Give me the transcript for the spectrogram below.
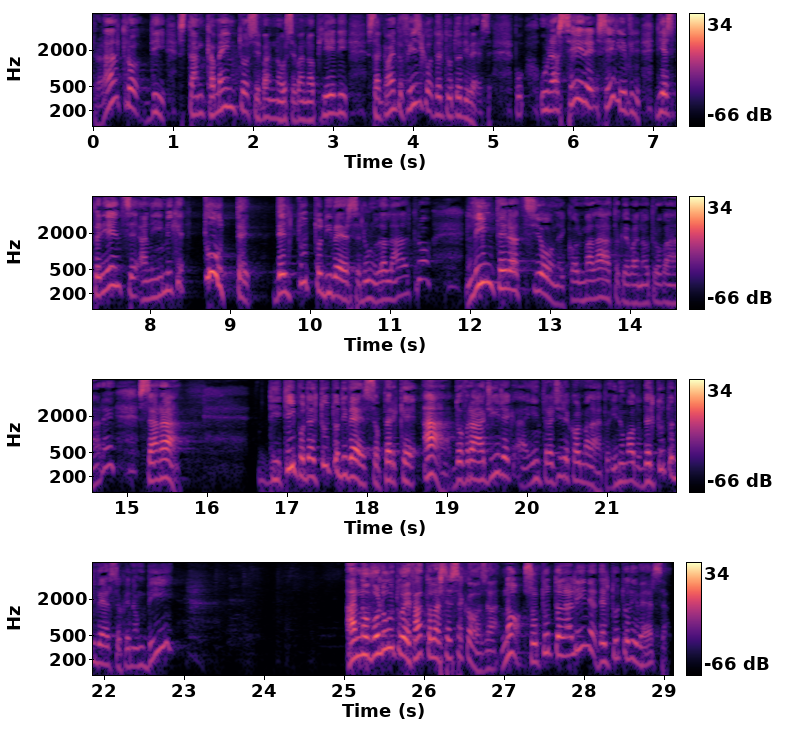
tra l'altro di stancamento se vanno, se vanno a piedi, stancamento fisico del tutto diverse, una serie, serie di esperienze animiche, tutte del tutto diverse l'uno dall'altro, l'interazione col malato che vanno a trovare sarà di tipo del tutto diverso perché A dovrà agire, interagire col malato in un modo del tutto diverso che non B. Hanno voluto e fatto la stessa cosa? No, su tutta la linea del tutto diversa.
